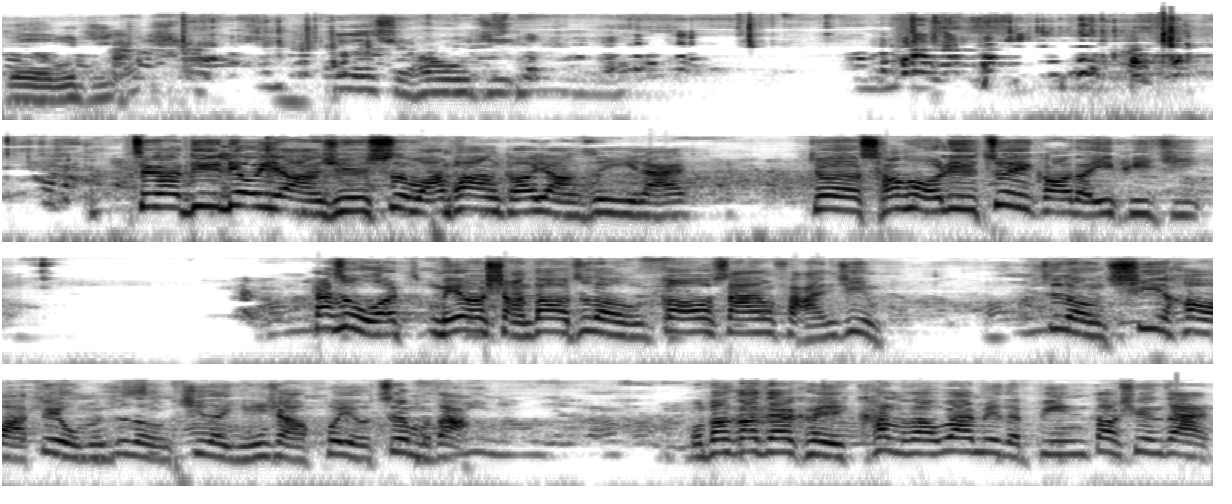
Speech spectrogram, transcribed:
呃，乌鸡，这个雪红乌鸡。这个第六养区是王胖搞养殖以来，就成活率最高的一批鸡。但是我没有想到这种高山环境，这种气候啊，对我们这种鸡的影响会有这么大。我们刚才可以看得到外面的冰，到现在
